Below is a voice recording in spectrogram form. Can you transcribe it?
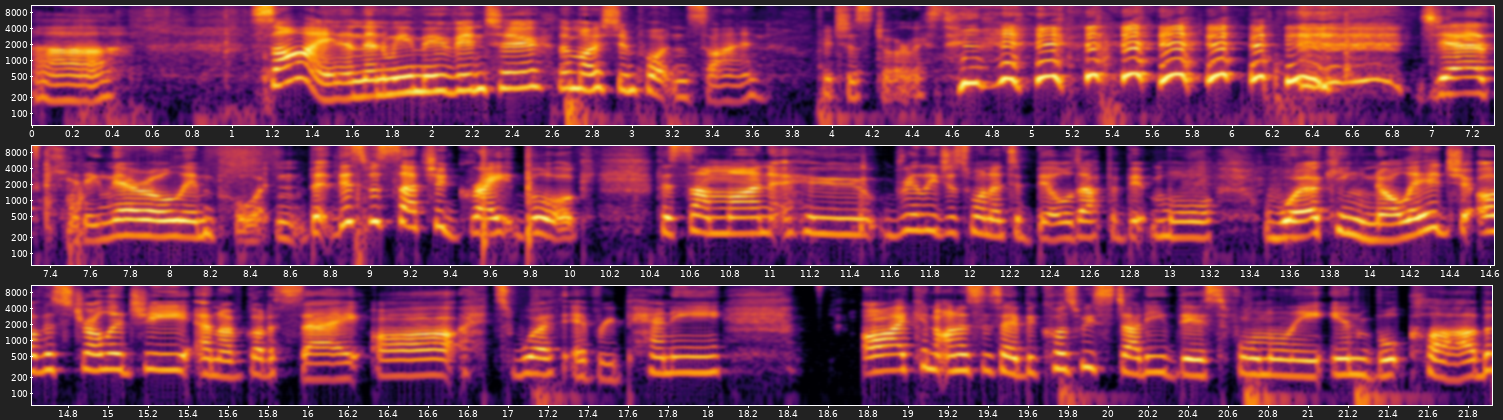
uh, sign. And then we move into the most important sign, which is Taurus. just kidding, they're all important. But this was such a great book for someone who really just wanted to build up a bit more working knowledge of astrology. And I've got to say, oh, it's worth every penny. I can honestly say, because we studied this formally in book club,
